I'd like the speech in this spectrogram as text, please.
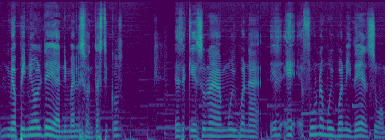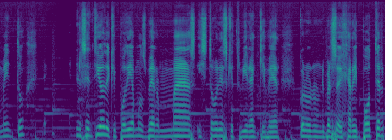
Mi opinión de Animales Fantásticos es de que es una muy buena, eh, fue una muy buena idea en su momento, en el sentido de que podíamos ver más historias que tuvieran que ver con un universo de Harry Potter,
